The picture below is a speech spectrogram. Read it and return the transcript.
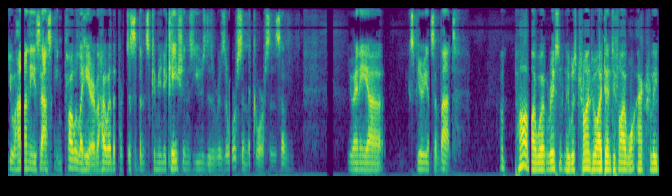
Johanni is asking Paula here about how are the participants' communications used as a resource in the courses. Have you any uh, experience of that? part of my work recently was trying to identify what actually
